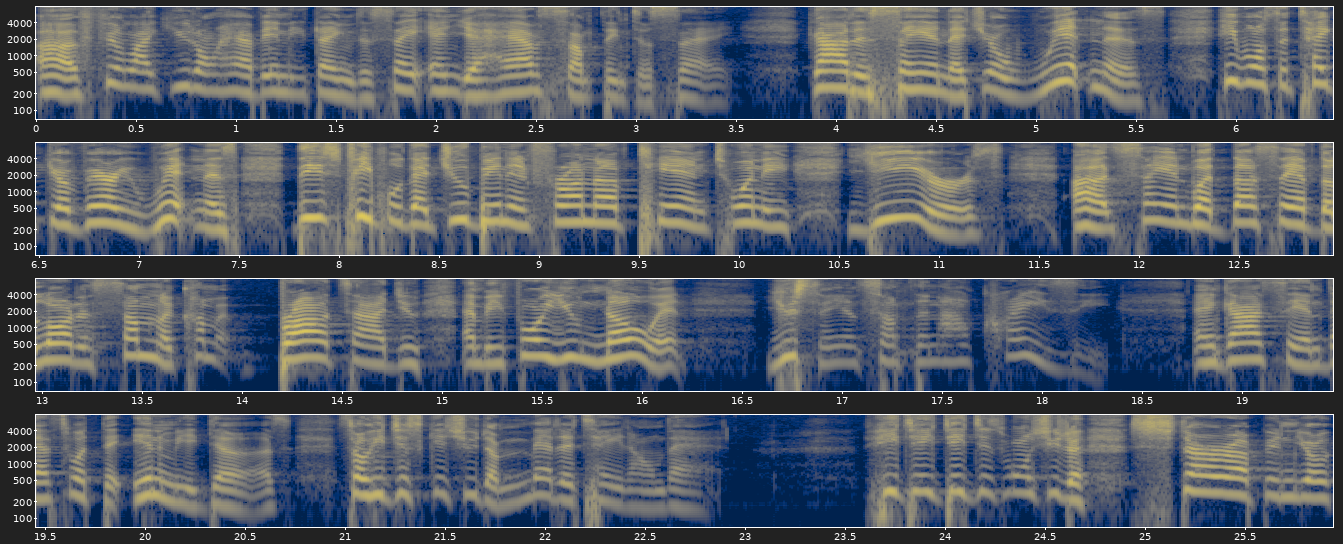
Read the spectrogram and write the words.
uh, feel like you don't have anything to say, and you have something to say. God is saying that your witness, He wants to take your very witness. These people that you've been in front of 10, 20 years, uh, saying what thus saith the Lord, and some are coming broadside you, and before you know it, you're saying something all crazy. And God's saying that's what the enemy does. So he just gets you to meditate on that. He, he, he just wants you to stir up in your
